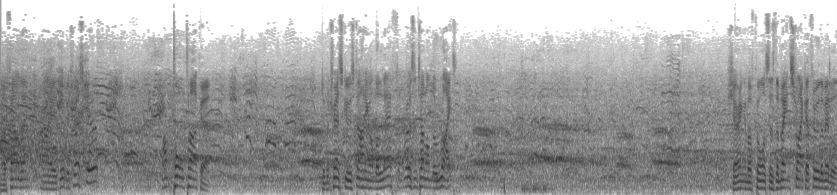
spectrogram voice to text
A foul then by Dumitrescu on Paul Parker. Dumitrescu starting on the left and Rosenthal on the right. Sheringham, of course, as the main striker through the middle.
